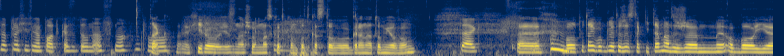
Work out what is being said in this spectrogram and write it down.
zaprosić na podcast do nas, no. Bo, Tak, Hiro jest naszą maskotką podcastowo-granatomiową. Tak. E, bo tutaj w ogóle też jest taki temat, że my oboje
